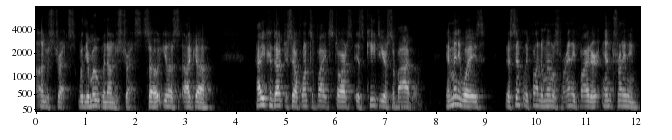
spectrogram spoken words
under stress, with your movement under stress. So, you know, it's like, uh, how you conduct yourself once the fight starts is key to your survival. In many ways, they're simply fundamentals for any fighter in training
